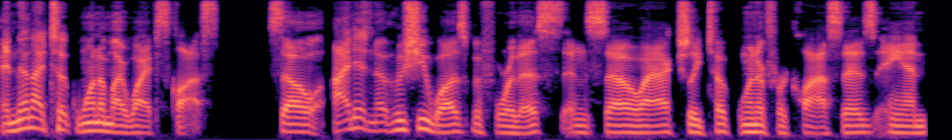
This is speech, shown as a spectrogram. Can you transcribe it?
And then I took one of my wife's class. So I didn't know who she was before this. And so I actually took one of her classes and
